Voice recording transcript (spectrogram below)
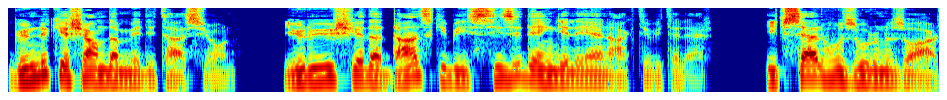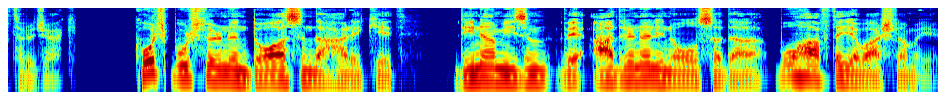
Günlük yaşamda meditasyon, yürüyüş ya da dans gibi sizi dengeleyen aktiviteler, içsel huzurunuzu artıracak. Koç burçlarının doğasında hareket, dinamizm ve adrenalin olsa da bu hafta yavaşlamayı,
